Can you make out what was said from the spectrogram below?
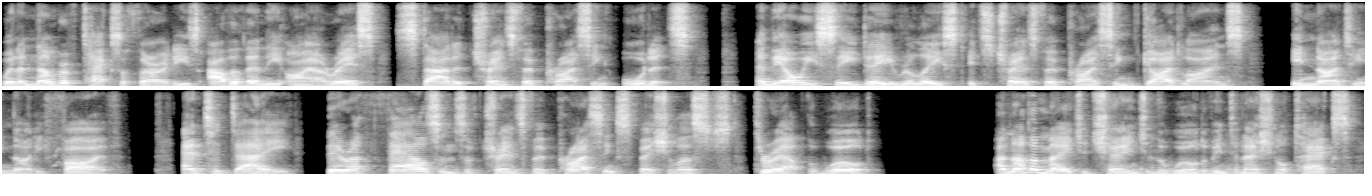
when a number of tax authorities other than the IRS started transfer pricing audits. And the OECD released its transfer pricing guidelines in 1995. And today, there are thousands of transfer pricing specialists throughout the world. Another major change in the world of international tax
